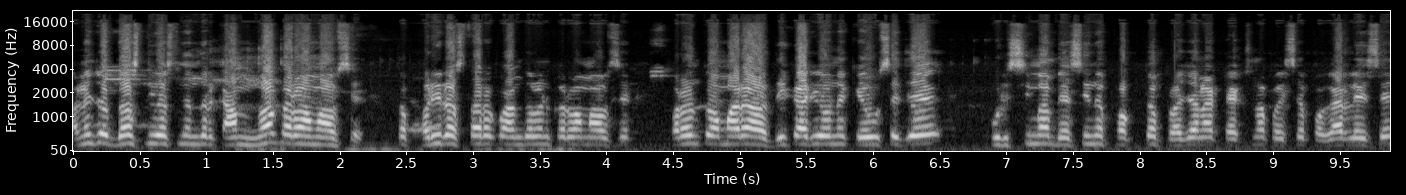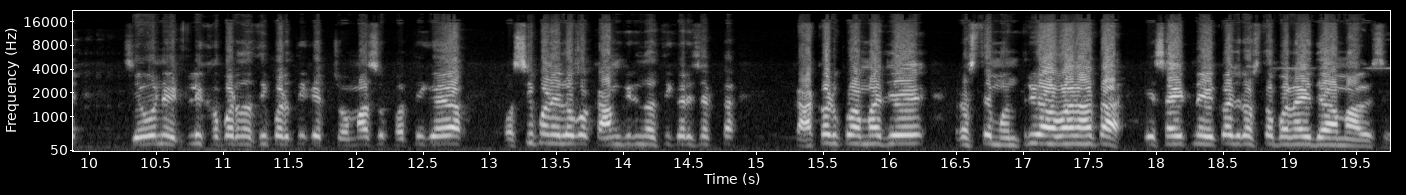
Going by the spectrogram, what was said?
અને જો દસ દિવસની અંદર કામ ન કરવામાં આવશે તો ફરી રસ્તા રોકો આંદોલન કરવામાં આવશે. પરંતુ અમારા અધિકારીઓને કેવું છે જે ખુરશીમાં બેસીને ફક્ત પ્રજાના ટેક્સના પૈસે પગાર લે છે, જેઓને એટલી ખબર નથી પડતી કે ચોમાસું પતી ગયા પછી પણ એ લોકો કામગીરી નથી કરી શકતા. કાકડકુવામાં જે રસ્તે મંત્રીઓ આવવાના હતા, એ સાઈડનો એક જ રસ્તો બનાવી દેવામાં આવે છે.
